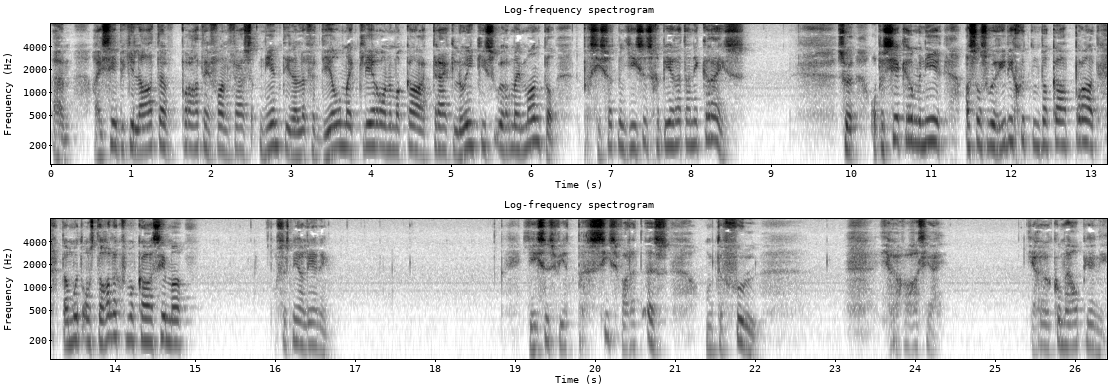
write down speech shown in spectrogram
Um hy sê bietjie later praat hy van vers 19, hulle verdeel my klere onder mekaar, trek loontjies oor my mantel, presies wat met Jesus gebeur het aan die kruis. So op 'n sekere manier as ons oor hierdie goed met mekaar praat, dan moet ons dadelik vir mekaar sê maar ons is nie alleen nie. Jesus weet presies wat dit is om te voel Here, waar is jy? Here, kom help jy nie.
